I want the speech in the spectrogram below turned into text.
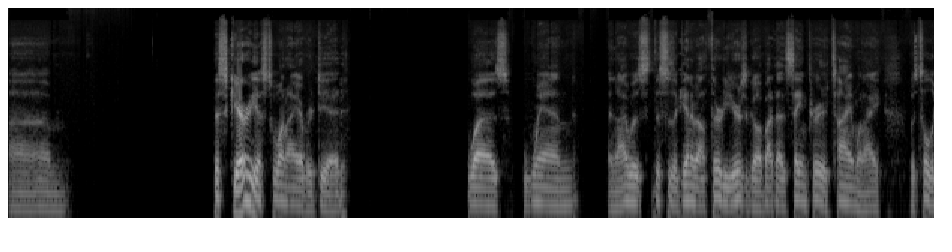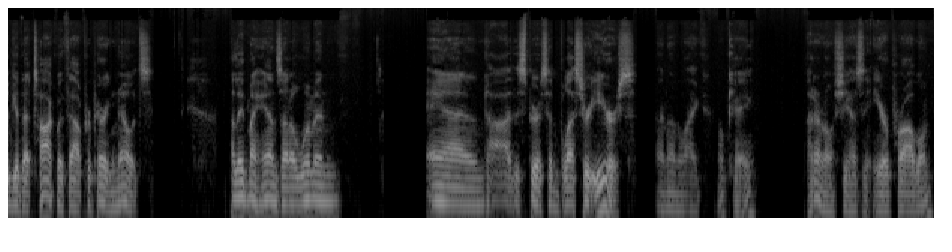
Um, the scariest one I ever did was when, and I was, this is again about 30 years ago, about that same period of time when I was told to give that talk without preparing notes. I laid my hands on a woman and uh, the Spirit said, Bless her ears. And I'm like, Okay, I don't know if she has an ear problem.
